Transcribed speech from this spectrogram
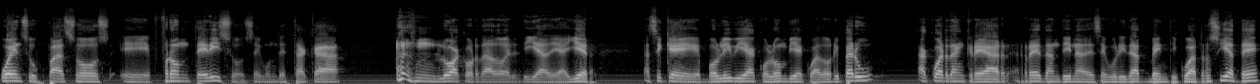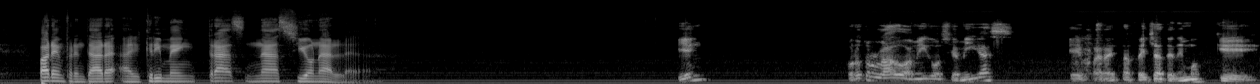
o en sus pasos eh, fronterizos, según destaca lo acordado el día de ayer. Así que Bolivia, Colombia, Ecuador y Perú acuerdan crear Red Andina de Seguridad 24/7 para enfrentar al crimen transnacional. Bien, por otro lado, amigos y amigas, eh, para esta fecha tenemos que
